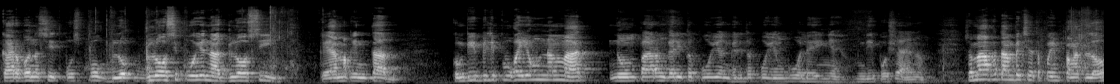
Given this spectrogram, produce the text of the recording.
carbon na seat post po, glo- glossy po yun na, glossy. Kaya makintab. Kung bibili po kayong na matte, nung parang ganito po yun, ganito po yung kulay niya. Hindi po siya ano. So mga katambikes, ito po yung pangatlo.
